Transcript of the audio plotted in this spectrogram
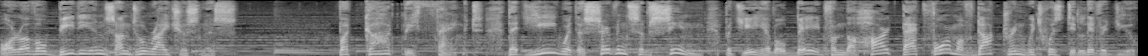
or of obedience unto righteousness? But God be thanked, that ye were the servants of sin, but ye have obeyed from the heart that form of doctrine which was delivered you.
